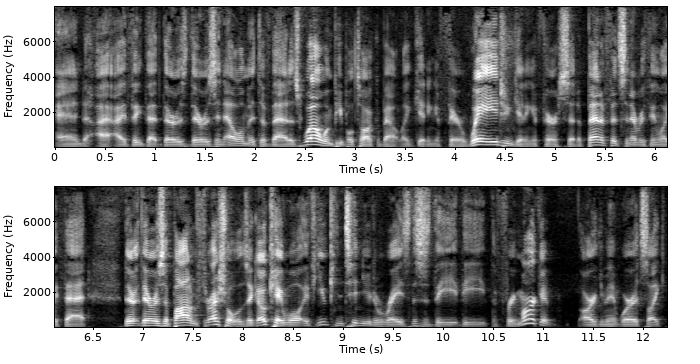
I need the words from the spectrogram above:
And I, I think that there's there is an element of that as well when people talk about like getting a fair wage and getting a fair set of benefits and everything like that. There there is a bottom threshold. It's like okay, well, if you continue to raise, this is the the the free market argument where it's like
